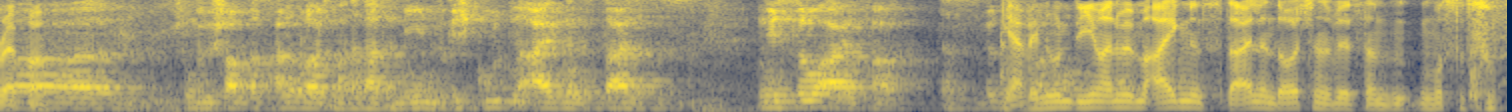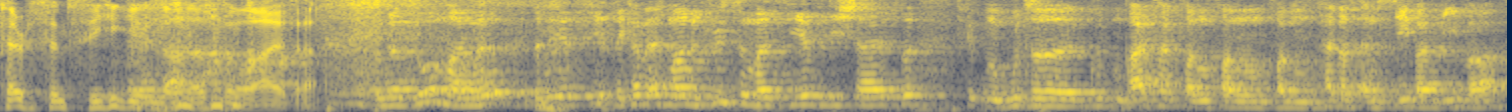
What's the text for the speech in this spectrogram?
Rapper. immer Schon geschaut, was andere Leute machen, aber hatte nie einen wirklich guten eigenen Style. Das ist nicht so einfach. Das ist wirklich Ja, wenn du jemanden mit einem eigenen Style in Deutschland willst, dann musst du zu Ferris MC gehen oder so, Alter. Und der Thomann, ne, der jetzt hier ist, der kann mir erstmal eine Füße massieren für die Scheiße. Es gibt einen gute, guten Beitrag von, von, von Ferris MC bei Viva,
